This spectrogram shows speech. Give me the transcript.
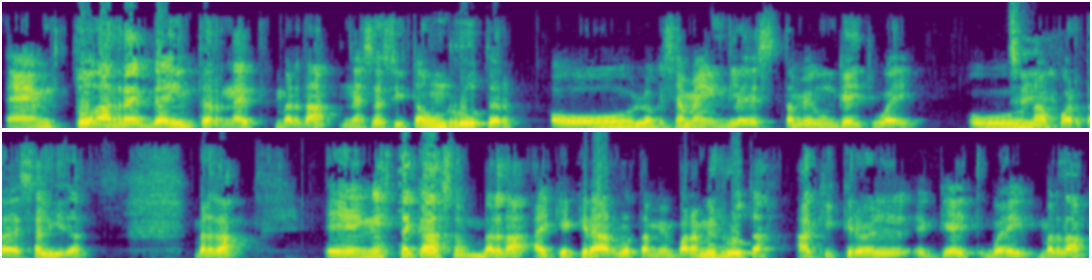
en toda red de Internet, ¿verdad? Necesita un router o lo que se llama en inglés también un gateway o una puerta de salida, ¿verdad? En este caso, ¿verdad? Hay que crearlo también para mis rutas. Aquí creo el, gateway, ¿verdad?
